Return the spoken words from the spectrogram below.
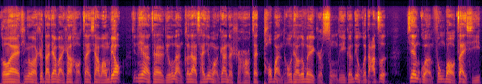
各位听众老师，大家晚上好，在下王彪。今天啊，在浏览各大财经网站的时候，在头版头条的位置耸了一个六个大字：“监管风暴在袭。”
